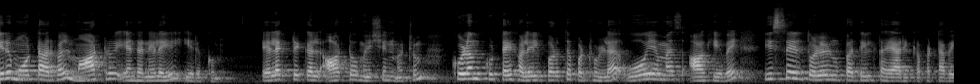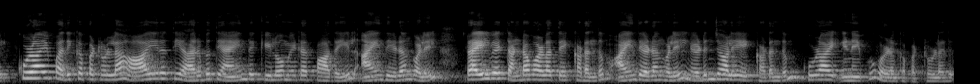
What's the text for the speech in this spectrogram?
இரு மோட்டார்கள் மாற்று என்ற நிலையில் இருக்கும். எலக்ட்ரிக்கல் ஆட்டோ மெஷின் மற்றும் குளம் குட்டைகளில் பொருத்தப்பட்டுள்ள ஓஎம்எஸ் ஆகியவை இஸ்ரேல் தொழில்நுட்பத்தில் தயாரிக்கப்பட்டவை. குழாய் பதிக்கப்பட்டுள்ள ஆயிரத்தி அறுபத்தி ஐந்து கிலோமீட்டர் பாதையில் ஐந்து இடங்களில் ரயில்வே தண்டவாளத்தை கடந்தும் ஐந்து இடங்களில் நெடுஞ்சாலையை கடந்தும் குழாய் இணைப்பு வழங்கப்பட்டுள்ளது.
